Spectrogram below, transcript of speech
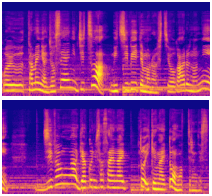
こういうためには女性に実は導いてもらう必要があるのに自分が逆に支えないといけないと思ってるんです。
